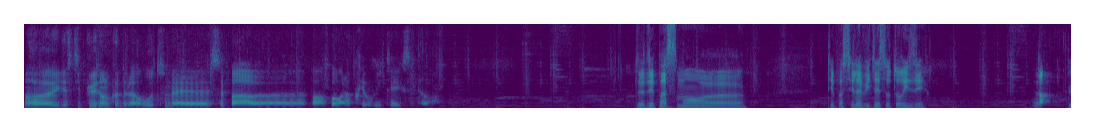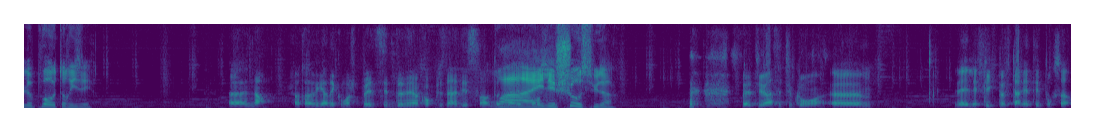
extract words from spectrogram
Euh, il est stipulé dans le code de la route, mais c'est pas euh, par rapport à la priorité, etc. De dépassement. euh, Dépasser la vitesse autorisée? Non, Le poids autorisé? Euh, non. Je suis en train de regarder comment je peux essayer de donner encore plus d'indices sans donner la Waouh, réponse. il est chaud celui-là. Ouais, tu vois, c'est tout con. hein. Euh, les, les flics peuvent t'arrêter pour ça.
